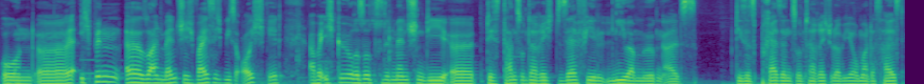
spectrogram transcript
Und äh, ich bin äh, so ein Mensch, ich weiß nicht, wie es euch geht, aber ich gehöre so zu den Menschen, die äh, Distanzunterricht sehr viel lieber mögen als dieses Präsenzunterricht oder wie auch immer das heißt.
